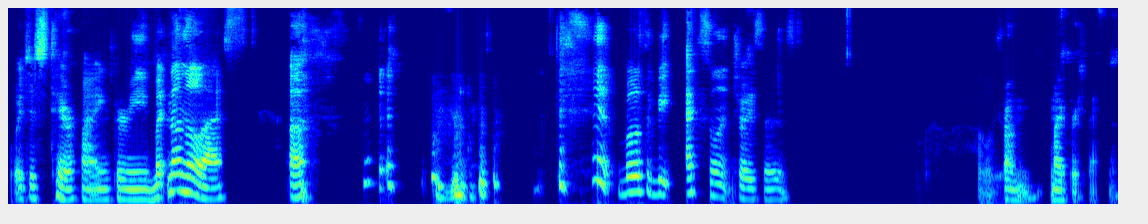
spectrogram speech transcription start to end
which is terrifying for me, but nonetheless, uh, both would be excellent choices Oh, yeah. from my perspective.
